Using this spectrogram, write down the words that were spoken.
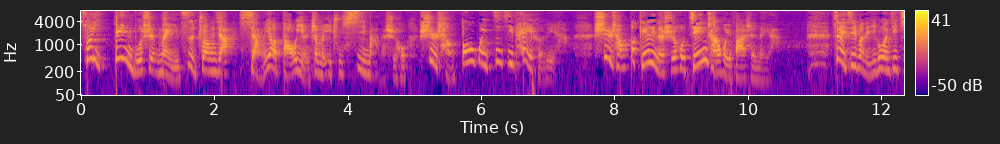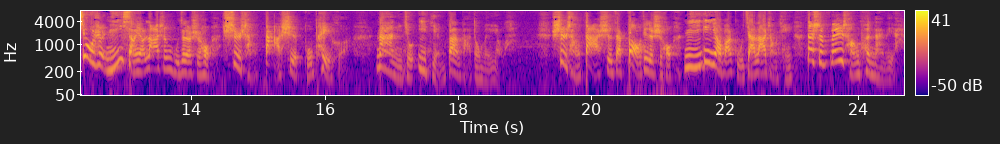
所以，并不是每次庄家想要导演这么一出戏码的时候，市场都会积极配合的呀。市场不给脸的时候，经常会发生的呀。最基本的一个问题就是，你想要拉升股价的时候，市场大势不配合，那你就一点办法都没有啊。市场大势在暴跌的时候，你一定要把股价拉涨停，那是非常困难的呀。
